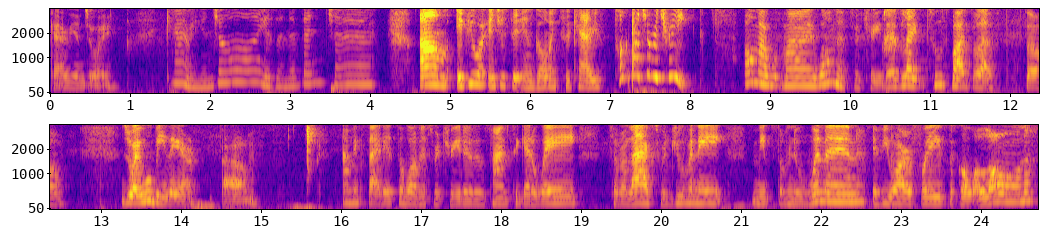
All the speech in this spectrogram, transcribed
Carey and Joi. Carey and Joi is an adventure. Um, if you are interested in going to Carey's, talk about your retreat. Oh my my wellness retreat. There's like two spots left, so Joi will be there. Um, I'm excited. It's a wellness retreat. It is a time to get away, to relax, rejuvenate, meet some new women. If you are afraid to go alone,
